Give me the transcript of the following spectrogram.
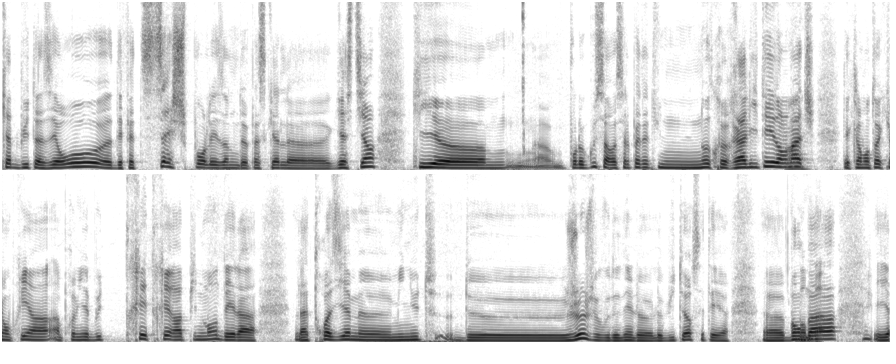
4 euh, buts à 0. Euh, défaite sèche pour les hommes de Pascal Gastien, qui, pour le coup, ça recèle peut-être une autre réalité dans le ouais. match. Les Clermontois qui ont pris un, un, premier but très très rapidement dès la, la troisième minute de jeu. Je vais vous donner le, le buteur, c'était euh, Bamba. Bamba. Et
